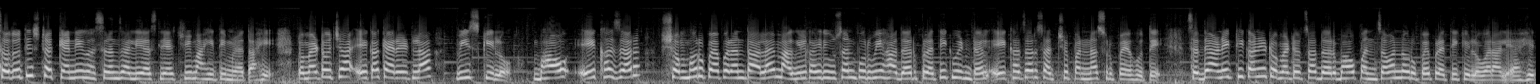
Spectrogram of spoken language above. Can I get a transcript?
सदोतीस टक्क्यांनी घसरण झाली असल्याची माहिती मिळत आहे. टोमॅटोच्या एका कॅरेटला वीस किलो भाव एक हजार शंभर रुपयापर्यंत आलाय. मागील काही दिवसांपूर्वी हा दर प्रति क्विंटल एक हजार सातशे पन्नास रुपये होते. सध्या अनेक ठिकाणी टोमॅटोचा दर भाव पंचावन्न रुपये प्रति किलोवर आले आहेत.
